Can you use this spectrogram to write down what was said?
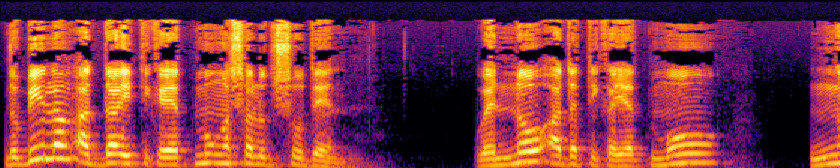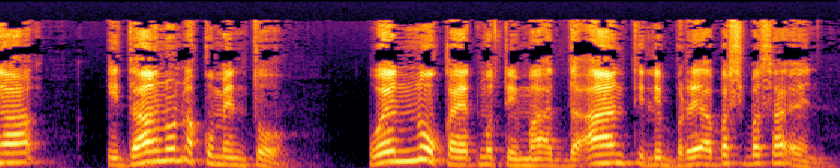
No bilang adda iti kayat mo nga saludsuden, when no adda ti kayat mo nga idanon a komento, when no kayat mo ti maadaan ti libre abasbasaen,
